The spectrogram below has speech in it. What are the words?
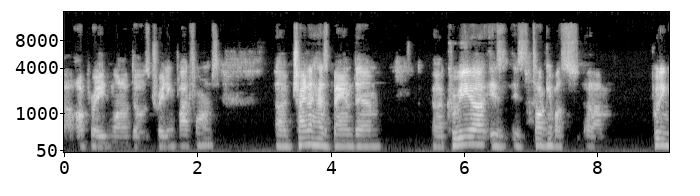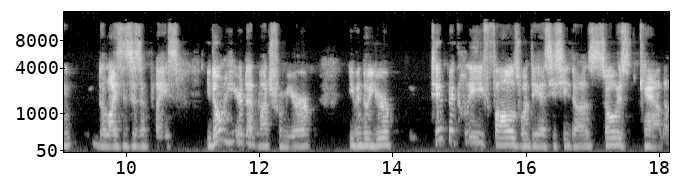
uh, operate one of those trading platforms. Uh, China has banned them. Uh, Korea is is talking about um, putting the licenses in place. You don't hear that much from Europe, even though Europe typically follows what the SEC does. So is Canada.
